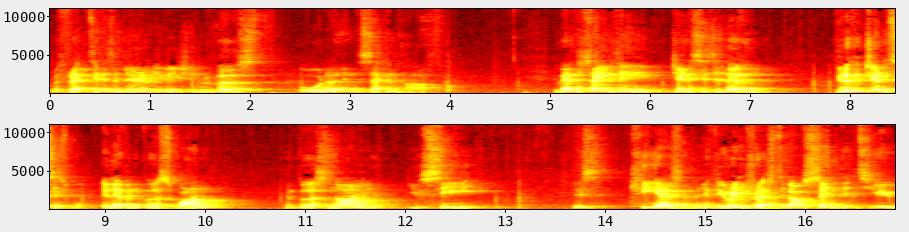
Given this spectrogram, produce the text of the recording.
reflected as a mirror image in reverse order in the second half. We have the same thing in Genesis 11. If you look at Genesis 11, verse 1 and verse 9, you see this chiasm. And if you're interested, I'll send it to you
